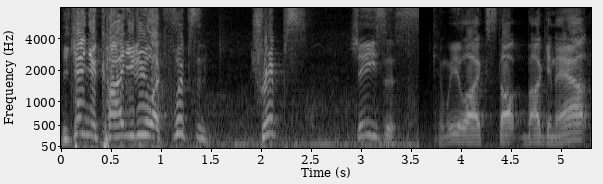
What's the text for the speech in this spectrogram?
You get in your car and you do like flips and trips. Jesus. Can we like stop bugging out?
